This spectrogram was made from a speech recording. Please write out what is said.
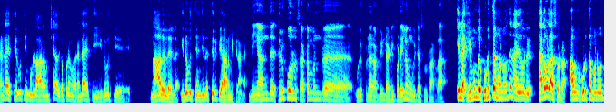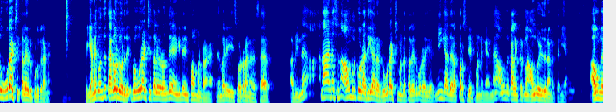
ரெண்டாயிரத்தி இருபத்தி மூணில் ஆரம்பிச்சு அதுக்கப்புறம் ரெண்டாயிரத்தி இருபத்தி நாலுல இல்லை இருபத்தி அஞ்சில் திருப்பி ஆரம்பிக்கிறாங்க. நீங்க அந்த திருப்பூர் சட்டமன்ற உறுப்பினர் அப்படின்ற அடிப்படையில உங்ககிட்ட சொல்றாங்களா? இல்லை இவங்க கொடுத்த மனு வந்து நான் இது ஒரு தகவலாக சொல்கிறேன் அவங்க கொடுத்த மனு வந்து ஊராட்சி தலைவர் கொடுக்குறாங்க. இப்போ எனக்கு வந்து தகவல் வருது. இப்போ ஊராட்சி தலைவர் வந்து என்கிட்ட இன்ஃபார்ம் பண்ணுறாங்க இந்த மாதிரி சொல்கிறாங்க சார் அப்படின்னு. நான் என்ன சொன்னேன் அவங்களுக்கு ஒரு அதிகாரம் இருக்குது ஊராட்சி மன்ற தலைவருக்கு ஒரு அதிகாரம். நீங்கள் அதை ரெப்ரசன்டேட் பண்ணுங்கன்னு. அவங்க கலெக்டர்லாம் அவங்க எழுதுறாங்க தனியாக அவங்க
